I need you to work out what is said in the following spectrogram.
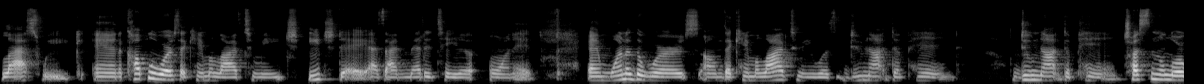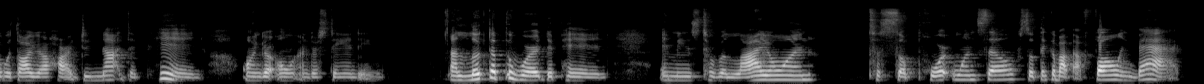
last week, and a couple of words that came alive to me each, each day as I meditated on it. And one of the words um, that came alive to me was "Do not depend." Do not depend. Trust in the Lord with all your heart. Do not depend on your own understanding. I looked up the word depend. It means to rely on, to support oneself. So think about that falling back.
